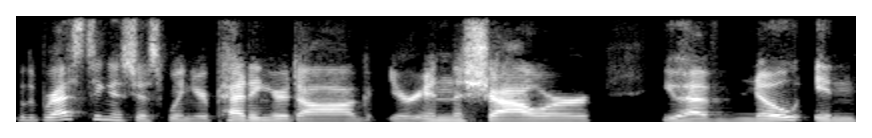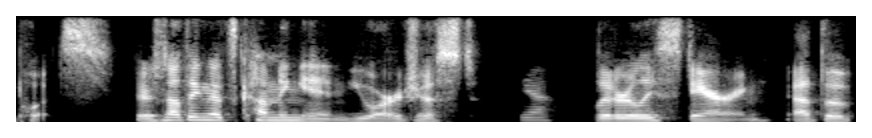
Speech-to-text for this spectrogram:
the resting is just when you're petting your dog, you're in the shower, you have no inputs. There's nothing that's coming in. You are just yeah, literally staring at the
